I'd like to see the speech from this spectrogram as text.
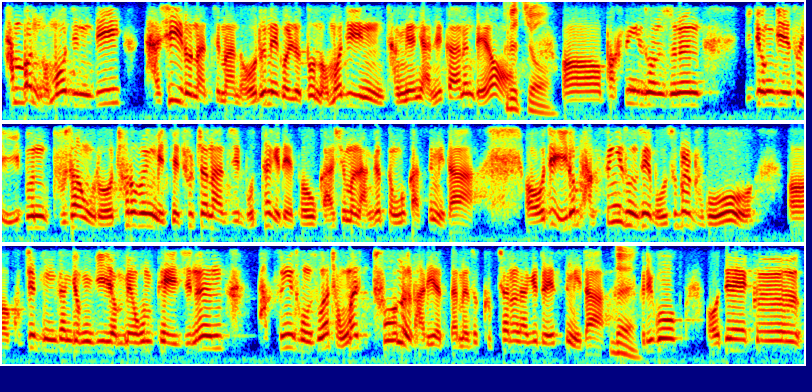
한 번 넘어진 뒤 다시 일어났지만 얼음에 걸려 또 넘어진 장면이 아닐까 하는데요. 그랬죠. 어, 박승희 선수는 이 경기에서 입은 부상으로 1500m에 출전하지 못하게 돼 더욱 아쉬움을 남겼던 것 같습니다. 어, 제 이런 박승희 선수의 모습을 보고 어, 국제빙상경기연맹 홈페이지는 박승희 선수가 정말 투혼을 발휘했다면서 극찬을 하기도 했습니다. 네. 그리고 어제 그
